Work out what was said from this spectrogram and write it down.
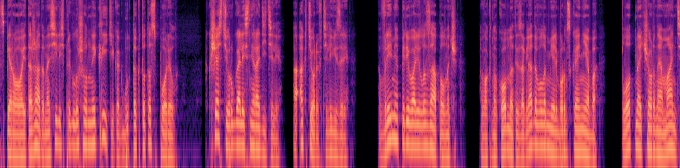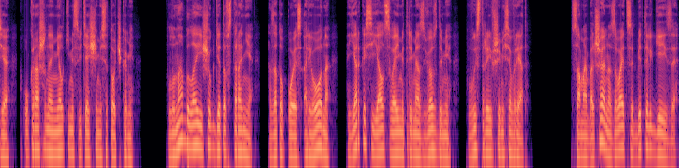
С первого этажа доносились приглушенные крики, как будто кто-то спорил. К счастью, ругались не родители, а актеры в телевизоре. Время перевалило за полночь. В окно комнаты заглядывало мельбурнское небо, плотная черная мантия, украшенная мелкими светящимися точками. Луна была еще где-то в стороне, зато пояс Ориона ярко сиял своими тремя звездами, выстроившимися в ряд. «Самая большая называется Бетельгейзе»,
